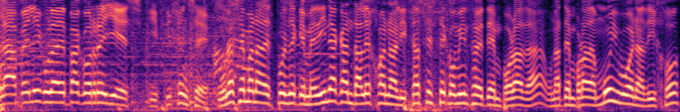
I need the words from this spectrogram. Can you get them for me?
La película de Paco Reyes. Y fíjense, una semana después de que Medina Cantalejo analizase este comienzo de temporada, una temporada muy buena, dijo,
